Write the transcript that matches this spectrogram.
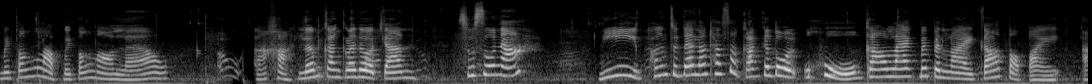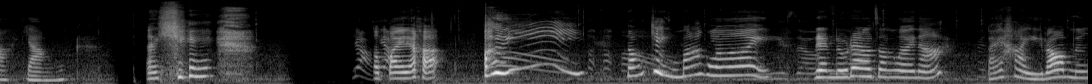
ไม่ต้องหลับไม่ต้องนอนแล้วนะคะเริ่มการกระโดดกันสู้ๆนะ นี่เพิ่งจะได้รับทักษะการกระโดด โอ้โหก้าวแรกไม่เป็นไรก้าวต่อไป อะ ยัง โอเค ต่อไปนะคะเฮ้ย น้องเก่งมากเลย เรียนรู้เร็วจังเลยนะ ไปค่ะอีกรอบนึง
